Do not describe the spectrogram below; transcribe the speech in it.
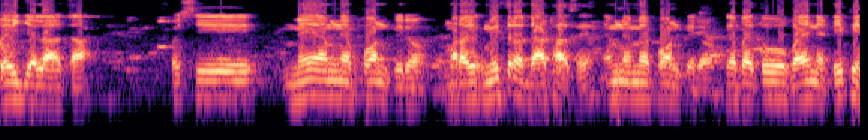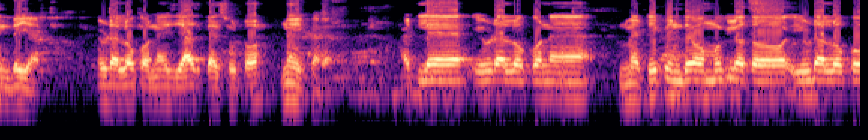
લઈ ગયેલા હતા. પછી મેં એમને ફોન કર્યો. મારા એક મિત્ર દાઠા છે એમને મેં ફોન કર્યો કે ભાઈ તું ભાઈને ટિફિન દઈ આવ એવડા લોકોને આજ કાંઈ છૂટો નહીં કરે. એટલે એવડા લોકોને મેં ટિફિન દેવા મોકલ્યો તો એવડા લોકો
